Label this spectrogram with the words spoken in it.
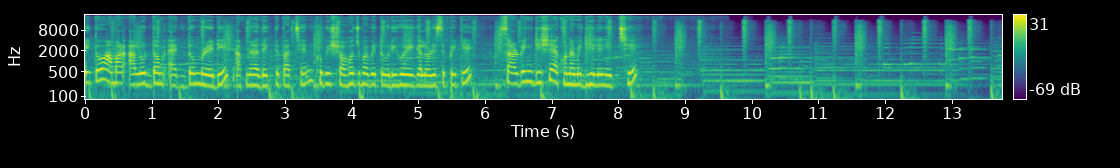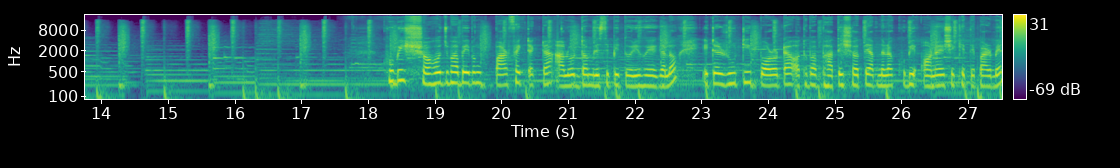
এই তো আমার আলুর দম একদম রেডি আপনারা দেখতে পাচ্ছেন, খুবই সহজভাবে তৈরি হয়ে গেল রেসিপিটি সার্ভিং ডিশে এখন আমি ঢেলে নিচ্ছি। খুবই সহজভাবে এবং পারফেক্ট একটা আলুর দম রেসিপি তৈরি হয়ে গেল। এটা রুটি, পরোটা অথবা ভাতের সাথে আপনারা খুবই অনায়াসে খেতে পারবেন।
